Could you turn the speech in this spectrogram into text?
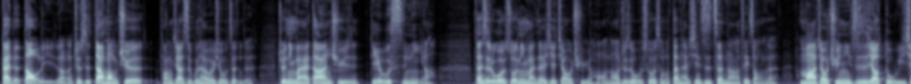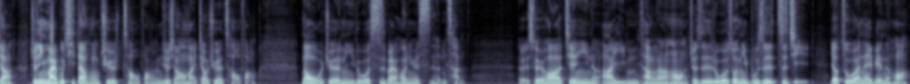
概的道理啊，就是蛋黄区的房价是不太会修正的。就是你买在大安区，跌不死你啊。但是如果说你买在一些郊区哈，然后就是我说什么淡海新市镇啊这种的，妈郊区，你只是要赌一下，就你买不起蛋黄区的炒房，你就想要买郊区的炒房，那我觉得你如果失败的话，你会死很惨。对，所以话建议呢，阿姨母汤啊，哈，就是如果说你不是自己要住在那边的话，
